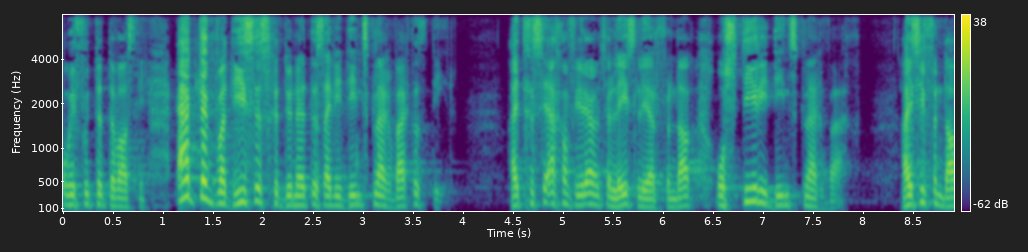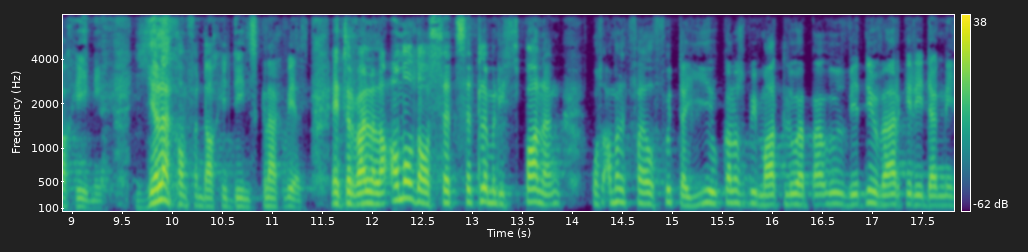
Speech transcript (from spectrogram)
om die voete te was nie. Ek dink wat Jesus gedoen het is hy die dienskneg weggestuur. Hy het gesê ek gaan vir hierdie ouens 'n les leer vandag. Ons stuur die dienskneg weg. Hy is nie vandag hier nie. Julle gaan vandag die dienskneg wees. En terwyl hulle almal daar sit, sit hulle met die spanning. Ons almal het vuil voete. Hier, hoe kan ons op die mat loop? Ou weet nie hoe werk hierdie ding nie.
